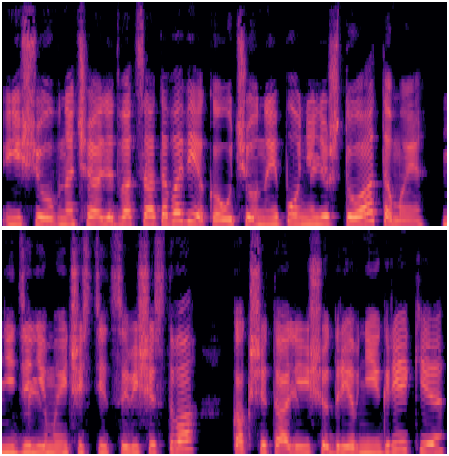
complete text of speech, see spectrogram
Еще в начале XX века ученые поняли, что атомы, неделимые частицы вещества, как считали еще древние греки,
